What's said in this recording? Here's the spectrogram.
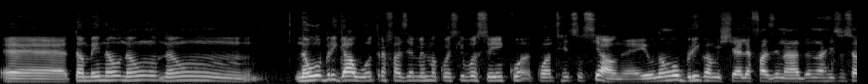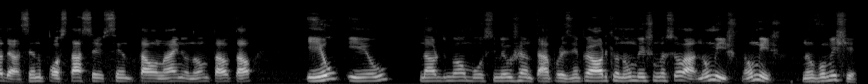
é, também não, não, não, não obrigar o outro a fazer a mesma coisa que você enquanto rede social, né? Eu não obrigo a Michelle a fazer nada na rede social dela, sendo postar, sendo tá online ou não, tal, tal. Eu, eu, na hora do meu almoço e meu jantar, por exemplo, é a hora que eu não mexo no meu celular. Não mexo, não mexo, não vou mexer.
